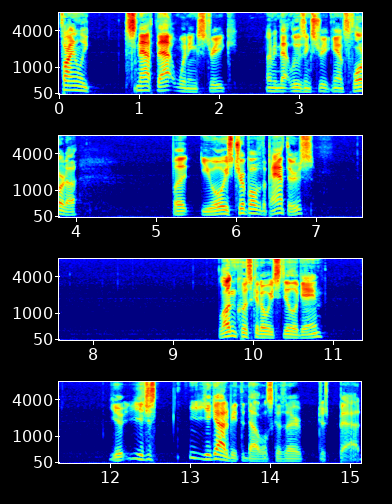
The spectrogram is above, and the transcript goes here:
finally snapped that winning streak. I mean, that losing streak against Florida. But you always trip over the Panthers. Lundqvist could always steal a game. You you just you got to beat the Devils because they're just bad.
